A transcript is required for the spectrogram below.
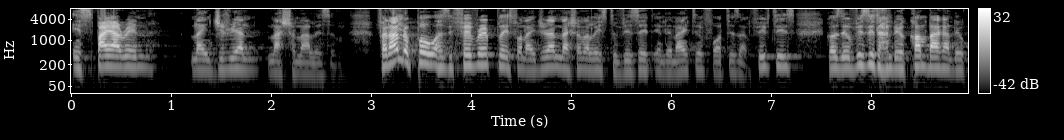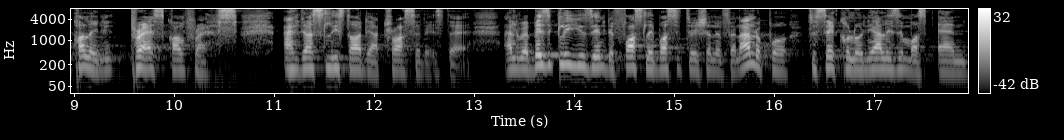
inspiring Nigerian nationalism. Fernando Po was the favorite place for Nigerian nationalists to visit in the 1940s and 50s because they'll visit and they'll come back and they'll call a press conference and just list all the atrocities there. And we're basically using the forced labor situation in Fernando Po to say colonialism must end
